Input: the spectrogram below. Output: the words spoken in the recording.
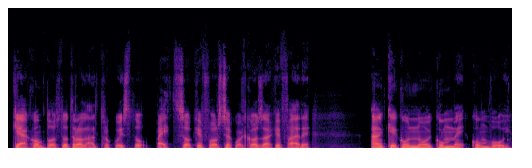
che ha composto tra l'altro questo pezzo che forse ha qualcosa a che fare anche con noi, con me, con voi.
